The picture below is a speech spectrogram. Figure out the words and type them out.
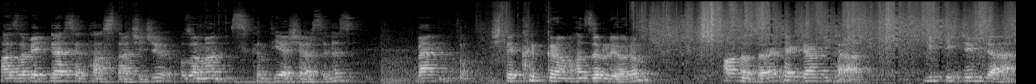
Fazla beklerse tasta açıcı o zaman sıkıntı yaşarsınız. Ben işte 40 gram hazırlıyorum. Ondan sonra tekrar bir daha. Bittikçe bir daha.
